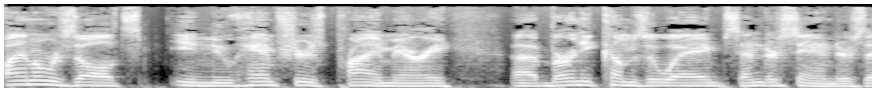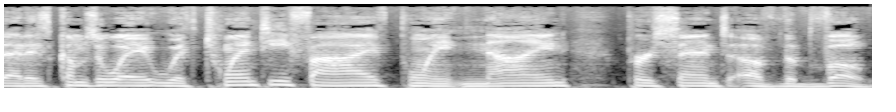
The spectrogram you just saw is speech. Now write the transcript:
final results in New Hampshire's primary, uh, Bernie comes away, Senator Sanders, that is, comes away with 25.9% of the vote.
